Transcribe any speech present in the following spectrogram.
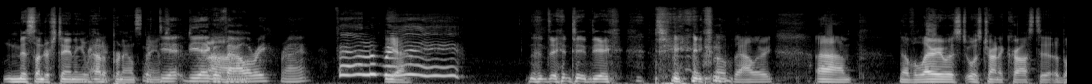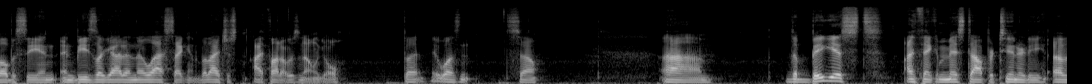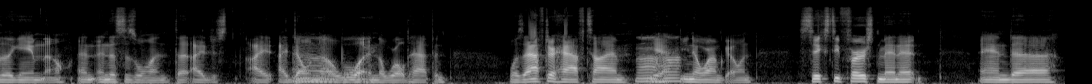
misunderstanding of how to Right. pronounce names. Di- Diego Um, Valerie, right? Valerie. Di- Diego Valerie. Um, no, was was trying to cross to Ebobisse, and and Besler got in there last second. But I just I thought it was an own goal, but it wasn't. So, um, the biggest I think missed opportunity of the game though, and and this is one that I just I I don't Oh, know what in the world happened. Was after halftime. Yeah, Uh-huh. you know where I'm going. 61st minute, and uh,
